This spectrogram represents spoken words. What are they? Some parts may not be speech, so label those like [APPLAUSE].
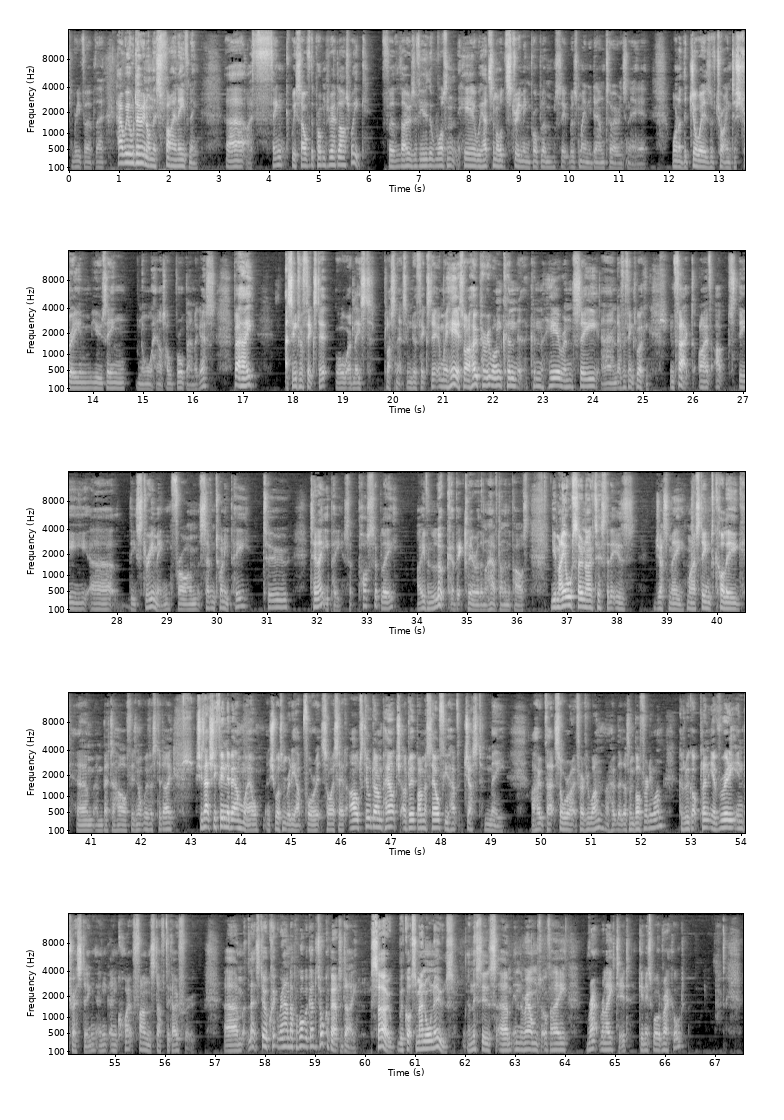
some reverb there. How are we all doing on this fine evening? Uh, I think we solved the problems we had last week. For those of you that wasn't here, we had some odd streaming problems. It was mainly down to our internet here. One of the joys of trying to stream using normal household broadband, I guess. But hey, I seem to have fixed it, or at least PlusNet seem to have fixed it, and we're here. So I hope everyone can can hear and see, and everything's working. In fact, I've upped the uh, the streaming from 720p to 1080p, so possibly I even look a bit clearer than I have done in the past. You may also notice that it is just me. My esteemed colleague um, and better half is not with us today. She's actually feeling a bit unwell and she wasn't really up for it. So I said, I'll still do Pouch. I'll do it by myself. You have just me. I hope that's all right for everyone. I hope that doesn't bother anyone because we've got plenty of really interesting and, and quite fun stuff to go through. Um, let's do a quick roundup of what we're going to talk about today. So, we've got some animal news, and this is um, in the realms of a rat related Guinness World Record.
